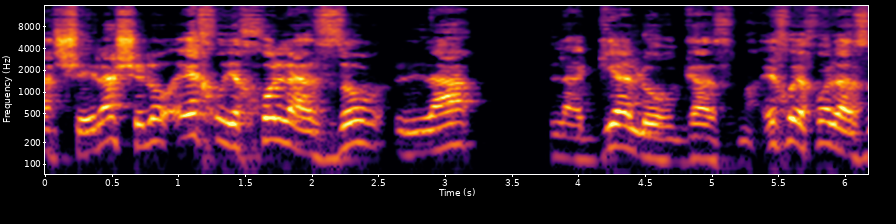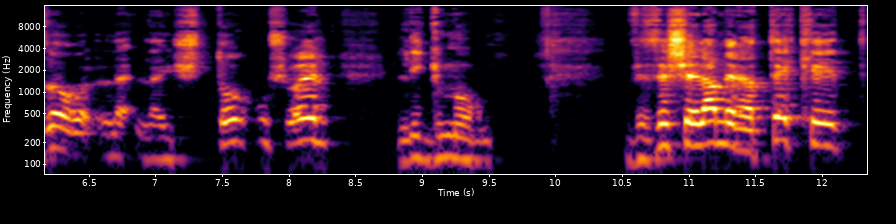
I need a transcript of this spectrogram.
השאלה שלו איך הוא יכול לעזור לה להגיע לאורגזמה, איך הוא יכול לעזור לאשתו, הוא שואל, לגמור. וזו שאלה מרתקת,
